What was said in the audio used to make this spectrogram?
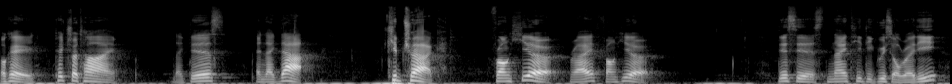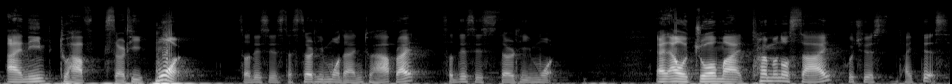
Okay, picture time. Like this and like that. Keep track. From here, right? From here. This is 90 degrees already. I need to have 30 more. So this is the 30 more that I need to have, right? So this is 30 more. And I will draw my terminal side, which is like this.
